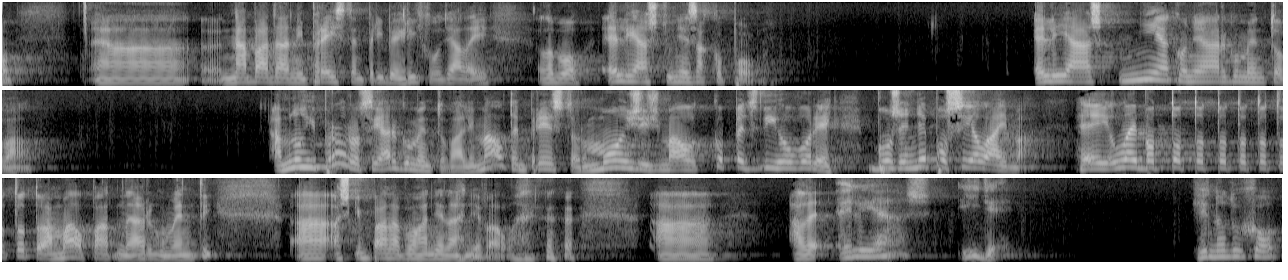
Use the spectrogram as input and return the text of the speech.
e, nabádaní prejsť ten príbeh rýchlo ďalej, lebo Eliáš tu nezakopol. Eliáš nejako neargumentoval. A mnohí proroci argumentovali, mal ten priestor, Mojžiš mal kopec výhovoriek, Bože, neposielaj ma, hej, lebo toto, toto, toto, toto, a mal pádne argumenty, a až kým pána Boha nenahneval. A, ale Eliáš ide. Jednoducho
